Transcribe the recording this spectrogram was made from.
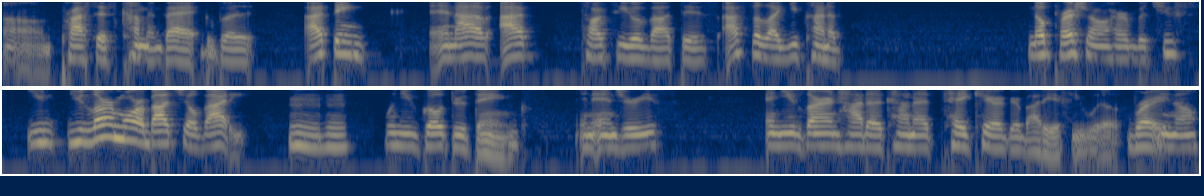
um, process coming back. But I think, and I I talked to you about this. I feel like you kind of no pressure on her, but you you you learn more about your body Mm-hmm. when you go through things and injuries, and you learn how to kind of take care of your body, if you will. Right. You know,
